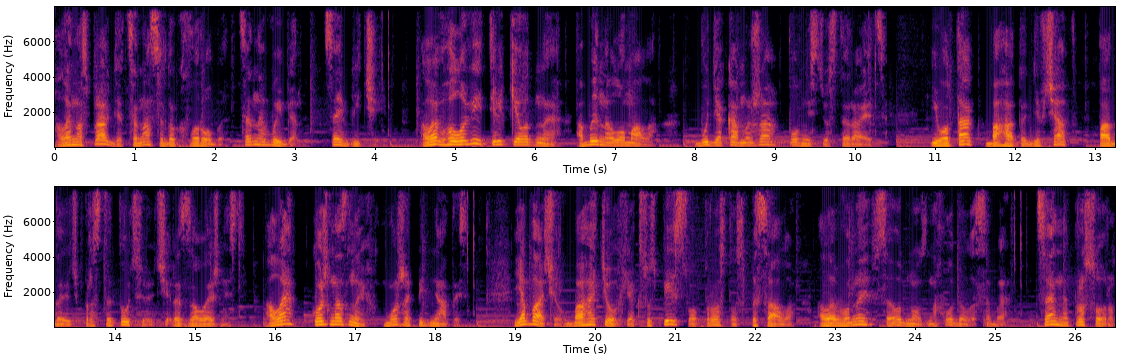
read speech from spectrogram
Але насправді це наслідок хвороби, це не вибір, це відчай. Але в голові тільки одне, аби не ломала, будь-яка межа повністю стирається. І отак багато дівчат падають в проституцію через залежність. Але кожна з них може піднятись. Я бачив багатьох, як суспільство просто списало, але вони все одно знаходили себе. Це не про сором,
